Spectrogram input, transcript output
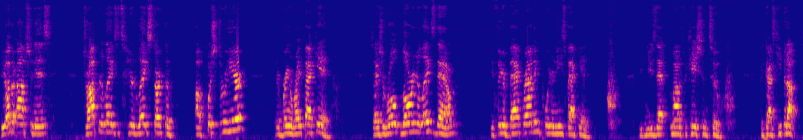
the other option is drop your legs until your legs start to uh, push through here and bring them right back in. So as you roll, lower your legs down, you feel your back rounding, pull your knees back in. You can use that modification too. Good guys, keep it up.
